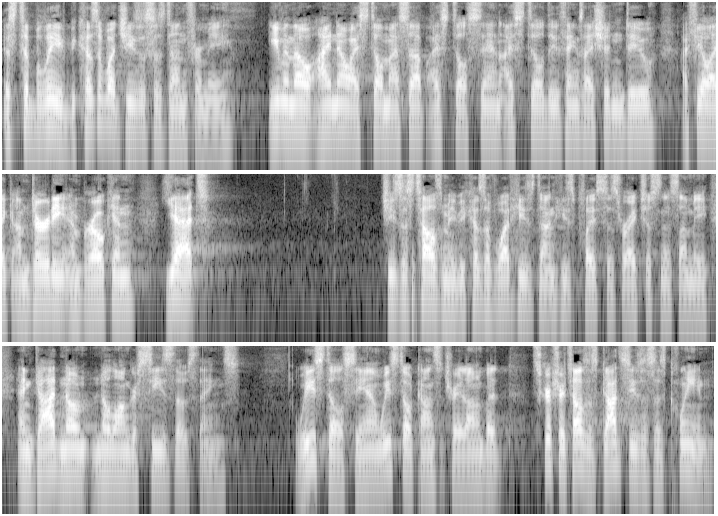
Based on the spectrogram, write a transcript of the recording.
is to believe because of what Jesus has done for me, even though I know I still mess up, I still sin, I still do things I shouldn't do, I feel like I'm dirty and broken, yet Jesus tells me because of what he's done, he's placed his righteousness on me, and God no, no longer sees those things. We still see them, we still concentrate on them, but Scripture tells us God sees us as clean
